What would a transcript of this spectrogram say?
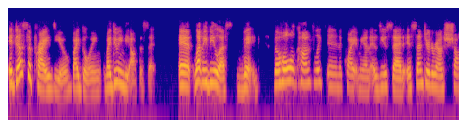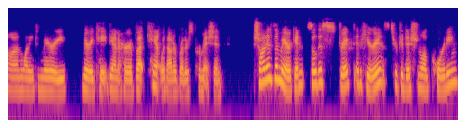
it does surprise you by going by doing the opposite. And let me be less vague. The whole conflict in The Quiet Man, as you said, is centered around Sean wanting to marry Mary Kate Danaher, but can't without her brother's permission. Sean is American, so this strict adherence to traditional courting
